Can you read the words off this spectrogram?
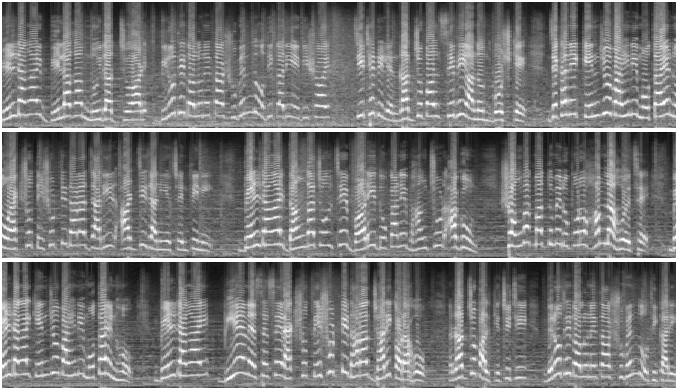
বেলডাঙ্গায় বেলাগাম নৈরাজ্য আর বিরোধী দলনেতা শুভেন্দু অধিকারী এ বিষয়ে চিঠি দিলেন রাজ্যপাল সিভি আনন্দ বোসকে, যেখানে কেন্দ্রীয় বাহিনী মোতায়েন ও একশো তেষট্টি ধারা জারির আর্জি জানিয়েছেন তিনি। বেলডাঙ্গায় দাঙ্গা চলছে, বাড়ি, দোকানে ভাঙচুর, আগুন। সংবাদ মাধ্যমের উপরও হামলা হয়েছে। বেলডাঙ্গায় কেন্দ্রীয় বাহিনী মোতায়েন হোক, বেলডাঙ্গায় বিএনএসএস এর একশো তেষট্টি ধারা জারি করা হোক। রাজ্যপালকে চিঠি, বিরোধী দলনেতা শুভেন্দু অধিকারী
